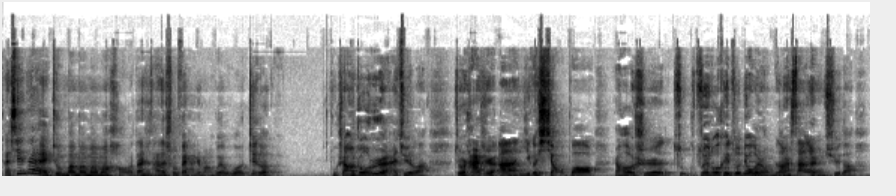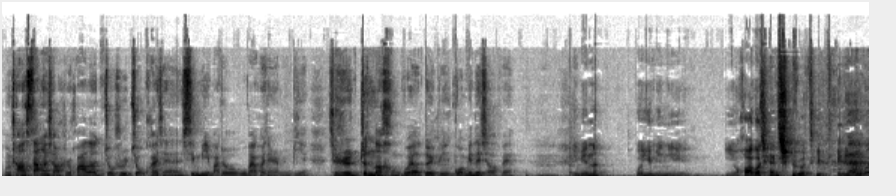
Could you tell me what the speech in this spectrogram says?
但现在就慢慢慢慢好了，但是它的收费还是蛮贵。我这个我上个周日还去了，就是他是按一个小包，然后是最最多可以坐六个人，我们当时三个人去的，我们唱三个小时，花了九十九块钱新币吧，就五百块钱人民币，其实真的很贵了，对比国内的消费。嗯玉民呢？不过玉民你你有花过钱去过 T KTV 吗？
